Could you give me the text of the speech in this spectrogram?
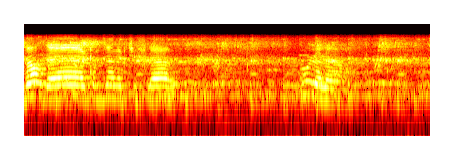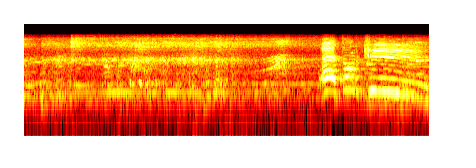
bordel, comme bien que tu flaves. Ouh là là. Eh, dans le cul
